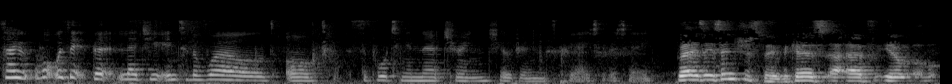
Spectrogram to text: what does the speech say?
So, what was it that led you into the world of supporting and nurturing children's creativity? But it's, it's interesting because I've you know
